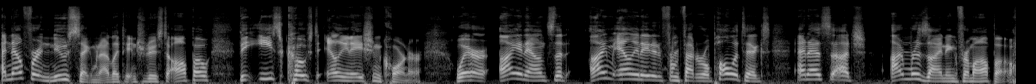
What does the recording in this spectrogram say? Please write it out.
And now for a new segment I'd like to introduce to Oppo, the East Coast Alienation Corner, where I announce that I'm alienated from federal politics, and as such, I'm resigning from Oppo.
